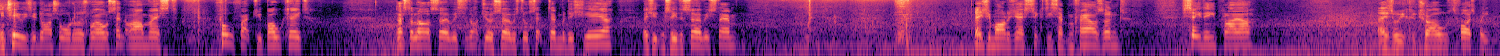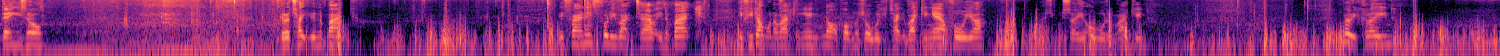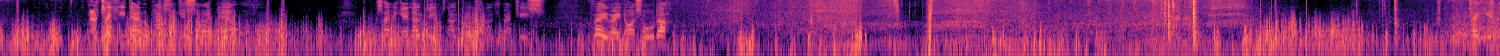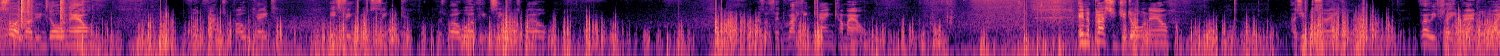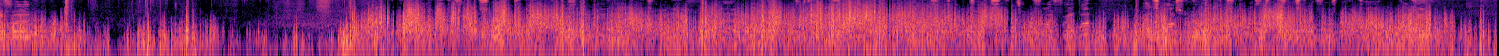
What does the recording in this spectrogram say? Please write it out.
Interior's in nice order as well. Centre armrest, full factory bulkhead. That's the last service. It's not due a service till September this year. As you can see, the service stamp. There's your mileage there, 67,000. CD player. There's all your controls. Five speed diesel. Gonna take you in the back. This van is fully racked out in the back. If you don't want the racking in, not a problem at all. We can take the racking out for you. As you can see, all wooden racking. Very clean. Now taking you down the passenger side now. Same again, no dings, no dents, no scratches. Very, very nice order. Take you in the side loading door now. Full factory bulkhead. It's fitted with a sink as well, working sink as well. As I said, racking can come out. In the passenger door now, as you can see, very clean van all the way through.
